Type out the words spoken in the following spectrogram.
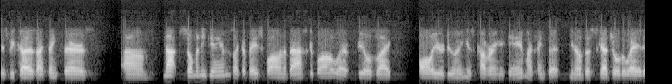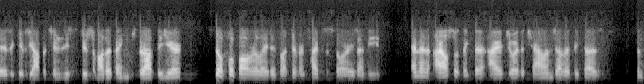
is because I think there's um, not so many games like a baseball and a basketball where it feels like all you're doing is covering a game. I think that you know the schedule the way it is, it gives you opportunities to do some other things throughout the year, still football related, but different types of stories. I mean, and then I also think that I enjoy the challenge of it because since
